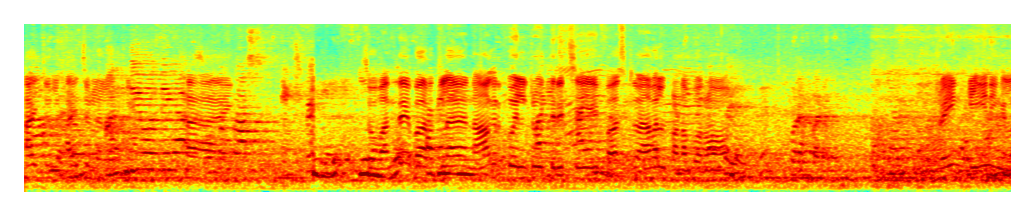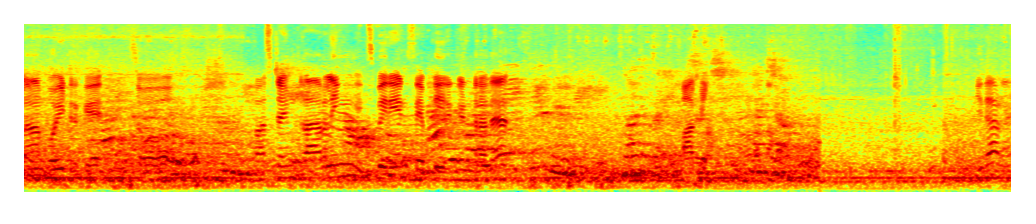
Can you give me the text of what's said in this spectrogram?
ஹாய் சொல்லு ஹாய் சொல்லு ஹாய் ஸோ வந்தே பாரத்தில் Nagercoil to Trichy bus travel பண்ண போகிறோம் ட்ரெயின் கிளீனிங் எல்லாம் போயிட்டுருக்கு. So first time travelling experience எப்படி இருக்குன்றத பார்க்கலாம். இதானே?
